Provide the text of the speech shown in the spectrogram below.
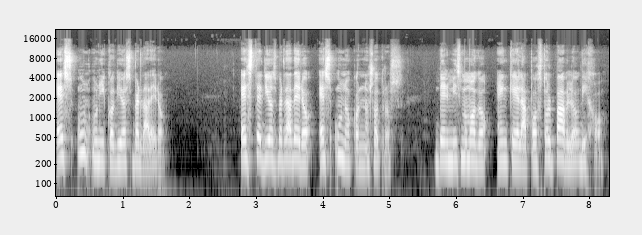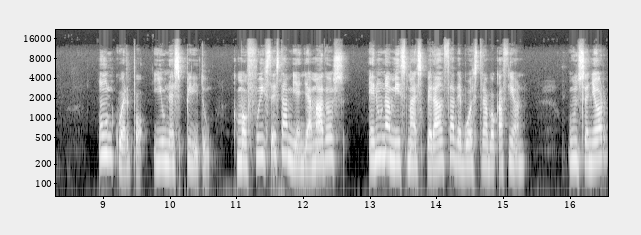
es un único Dios verdadero. Este Dios verdadero es uno con nosotros, del mismo modo en que el apóstol Pablo dijo, un cuerpo y un espíritu, como fuisteis también llamados en una misma esperanza de vuestra vocación, un Señor,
